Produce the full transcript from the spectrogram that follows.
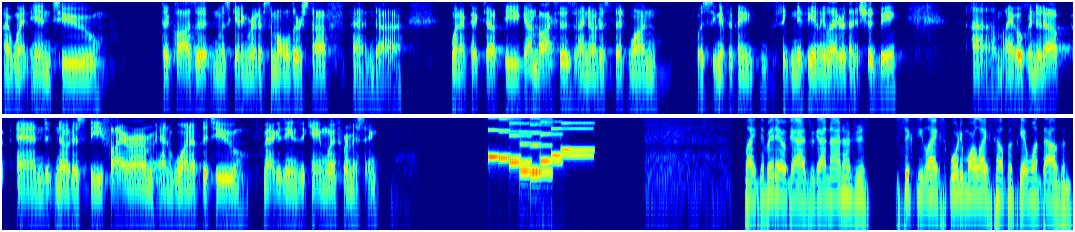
I went into the closet and was getting rid of some older stuff. And uh, when I picked up the gun boxes, I noticed that one was significantly significantly lighter than it should be. Um, I opened it up and noticed the firearm and one of the two magazines it came with were missing. Like the video, guys. We got 960 likes. 40 more likes. Help us get 1,000.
